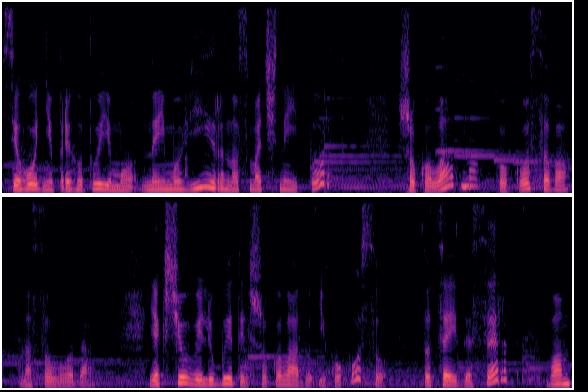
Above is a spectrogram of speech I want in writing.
Сьогодні приготуємо неймовірно смачний торт шоколадно-кокосова насолода. Якщо ви любитель шоколаду і кокосу, то цей десерт вам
